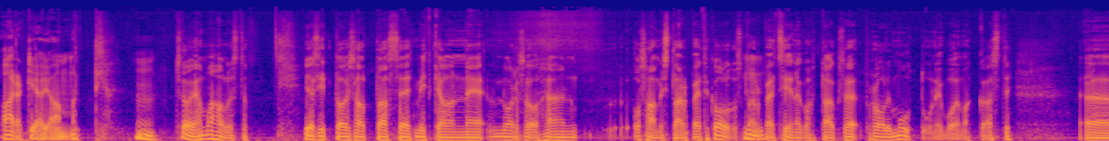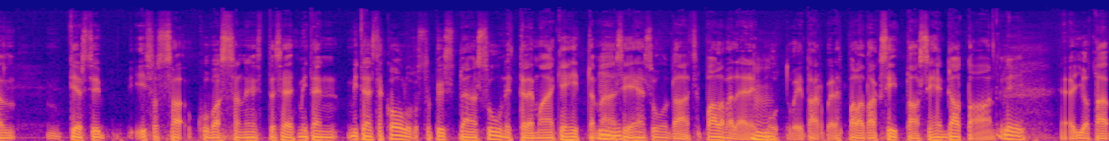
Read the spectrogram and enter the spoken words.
arkea ja ammattia? Hmm. Se on ihan mahdollista. Ja sitten toisaalta taas se, että mitkä on ne nuoriso osaamistarpeet ja koulutustarpeet mm. siinä kohtaa, kun se rooli muuttuu niin voimakkaasti. Öö, tietysti isossa kuvassa niin sitten se, että miten, miten sitä koulutusta pystytään suunnittelemaan ja kehittämään mm. siihen suuntaan, että se palvelee niitä mm. muuttuvia tarpeita. Palataanko siitä taas siihen dataan, niin. jota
